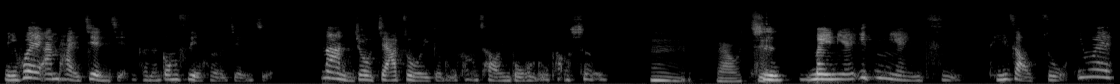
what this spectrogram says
你会安排健检，可能公司也会有健检，那你就加做一个乳房超音波或乳房摄影。嗯，了解。是每年一年一次，提早做，因为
